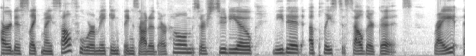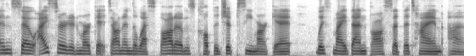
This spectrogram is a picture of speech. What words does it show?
artists like myself who were making things out of their homes or studio needed a place to sell their goods, right? And so I started a market down in the West Bottoms called the Gypsy Market with my then boss at the time. Uh,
